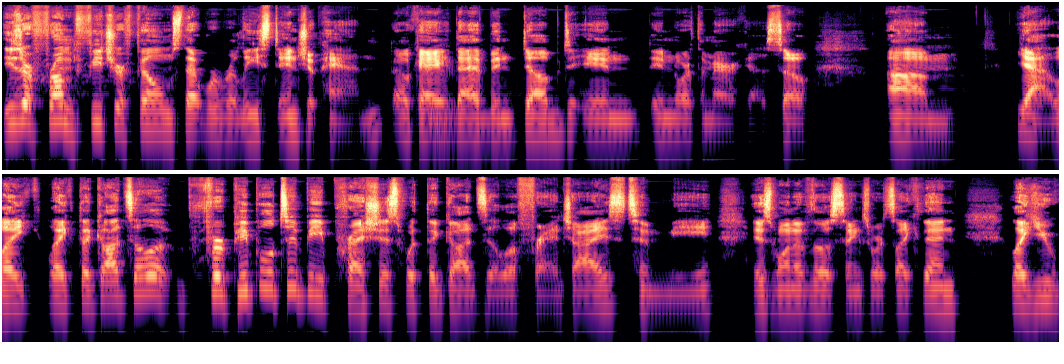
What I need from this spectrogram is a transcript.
these are from feature films that were released in Japan. Okay, mm. that have been dubbed in in North America. So, um, yeah like like the godzilla for people to be precious with the godzilla franchise to me is one of those things where it's like then like you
